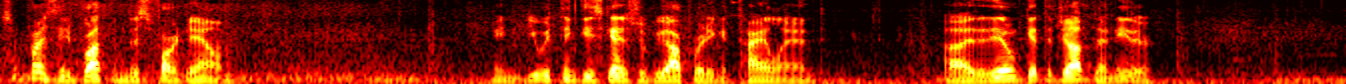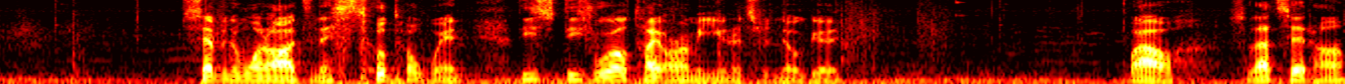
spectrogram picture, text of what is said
Surprised that he brought them this far down. I mean, you would think these guys would be operating in Thailand. Uh, they don't get the job done either. Seven to one odds, and they still don't win. These these Royal Thai Army units are no good. Wow. So that's it, huh?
